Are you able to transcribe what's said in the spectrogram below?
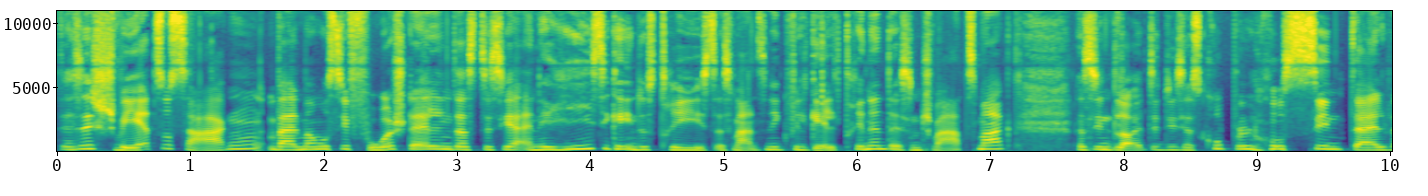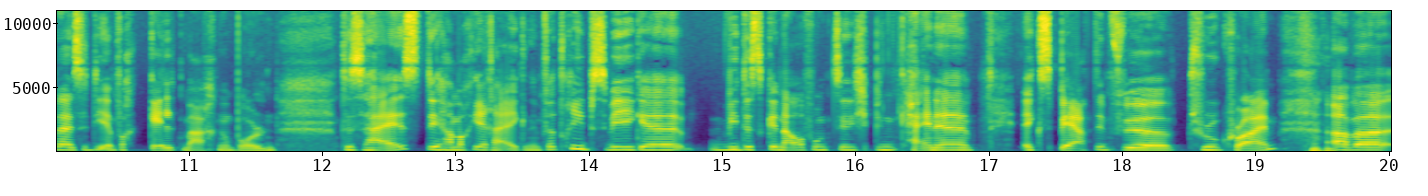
Das ist schwer zu sagen, weil man muss sich vorstellen, dass das ja eine riesige Industrie ist. Da ist wahnsinnig viel Geld drinnen, da ist ein Schwarzmarkt. Da sind Leute, die sehr skrupellos sind teilweise, die einfach Geld machen wollen. Das heißt, die haben auch ihre eigenen Vertriebswege. Wie das genau funktioniert, ich bin keine Expertin für True Crime, aber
